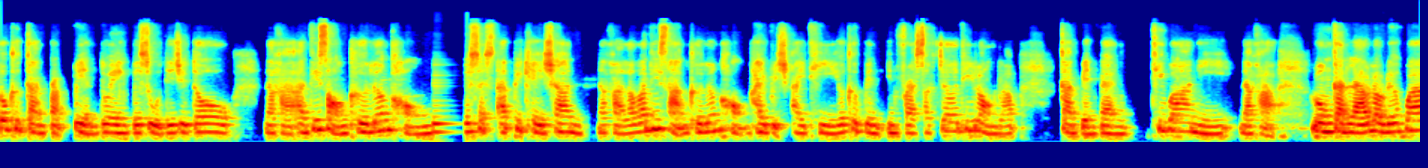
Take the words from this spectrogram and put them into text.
ก็คือการปรับเปลี่ยนตัวเองไปสู่ดิจิทัลนะคะ อันที่ 2 คือเรื่องของ business application นะคะ แล้วอันที่ 3 คือเรื่องของ hybrid IT ก็คือเป็น infrastructure ที่รองรับการเปลี่ยนแปลงที่ว่านี้นะคะ รวมกันแล้วเราเรียกว่า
